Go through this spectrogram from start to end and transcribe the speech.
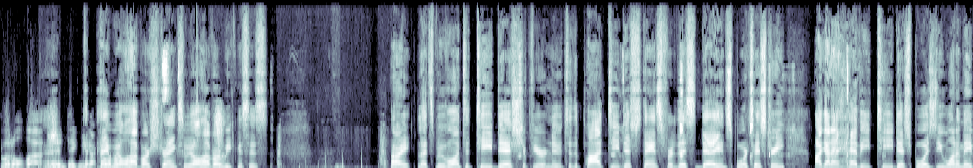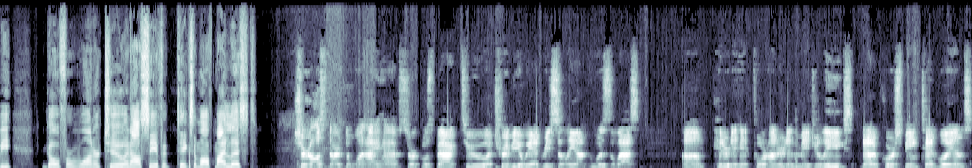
little uh, Hey, shindig we got Hey, going we on. all have our strengths. We all have our weaknesses. All right, let's move on to T Dish. If you're new to the pod, T Dish stands for this day in sports history. I got a heavy T Dish, boys. Do you want to maybe go for one or two, and I'll see if it takes them off my list? Sure, I'll start. The one I have circles back to a trivia we had recently on who was the last um, hitter to hit 400 in the major leagues. That, of course, being Ted Williams.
